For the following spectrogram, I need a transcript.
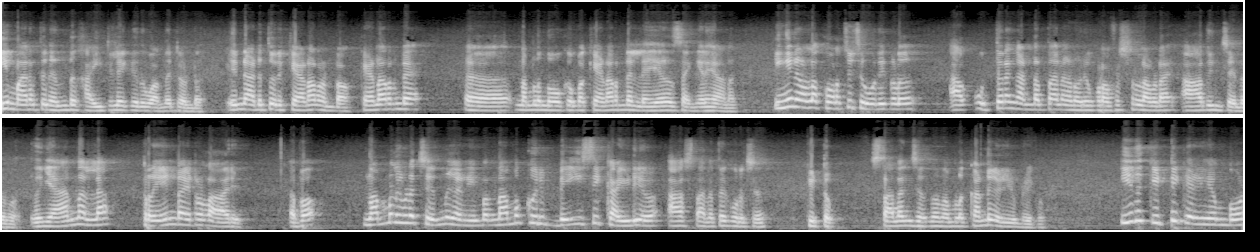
ഈ മരത്തിന് എന്ത് ഹൈറ്റിലേക്ക് ഇത് വന്നിട്ടുണ്ട്? ഇതിന്റെ അടുത്തൊരു കിണറുണ്ടോ? കിണറിന്റെ നമ്മൾ നോക്കുമ്പോൾ കിണറിന്റെ ലെയേഴ്സ് എങ്ങനെയാണ്? ഇങ്ങനെയുള്ള കുറച്ച് ചോദ്യങ്ങൾ ഉത്തരം കണ്ടെത്താനാണ് ഒരു പ്രൊഫഷണൽ അവിടെ ആദ്യം ചെല്ലുന്നത്. ഇത് ഞാൻ നല്ല ട്രെയിൻഡ് ആയിട്ടുള്ള ആരും? അപ്പോൾ നമ്മളിവിടെ ചെന്ന് കഴിയുമ്പോൾ നമുക്കൊരു ബേസിക് ഐഡിയ ആ സ്ഥലത്തെക്കുറിച്ച് കിട്ടും. സ്ഥലം ചെന്ന് നമ്മൾ കണ്ടു കഴിയുമ്പോഴേക്കും. ഇത് കിട്ടിക്കഴിയുമ്പോൾ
